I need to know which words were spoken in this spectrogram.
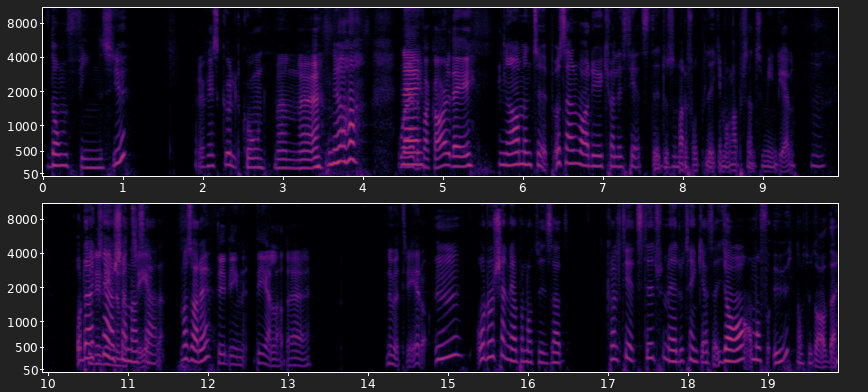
de finns ju. Det finns guldkorn, men uh, Ja, where Nej. the fuck are they? ja men typ. Och sen var det ju kvalitetstid som hade fått lika många procent för min del. Mm. Och där kan jag känna nummer så tre? här. Vad sa du? Det är din delade nummer tre då. Mm, och då känner jag på något vis att kvalitetstid för mig, då tänker jag så här, ja, om man får ut något utav det.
